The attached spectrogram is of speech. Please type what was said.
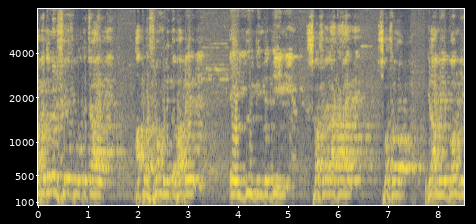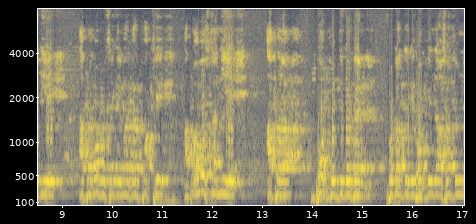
আবেদনের সহিত বলতে চাই, আপনারা সম্মিলিতভাবে এই দুই তিনটে দিন স্ব এলাকায় স্ব গ্রামে গঞ্জে দিয়ে আপনার মোটর সাইকেল মার্কার পক্ষে আপনার অবস্থান নিয়ে আপনারা ভোট বৃদ্ধি করবেন। ভোটারদেরকে ভোট কেন্দ্রে আসার জন্য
